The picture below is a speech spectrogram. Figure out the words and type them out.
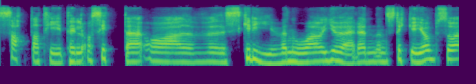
satt av tid til å sitte og skrive noe og gjøre en stykke jobb, så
